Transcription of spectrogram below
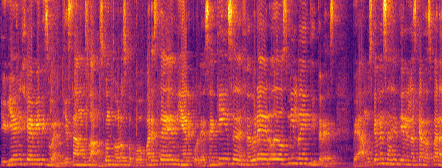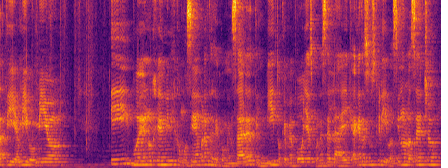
Y bien, Géminis, bueno, aquí estamos, vamos con tu horóscopo para este miércoles, el 15 de febrero de 2023. Veamos qué mensaje tienen las cartas para ti, amigo mío. Y bueno, Géminis, como siempre, antes de comenzar, te invito a que me apoyes con ese like, a que te suscribas si no lo has hecho,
